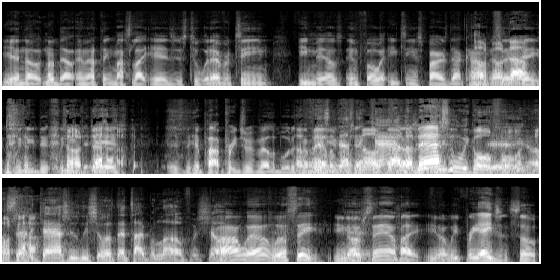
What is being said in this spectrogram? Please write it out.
Yeah, no, no doubt. And I think my slight edge is to whatever team emails info at etinspires.com Oh, and no say, doubt. hey, we need the we No need the doubt. edge. Is the hip hop preacher available to come in Available. here and That's check the no cash. doubt. Now that's who we going yeah, for. You know what I'm saying? The Cavs usually show us that type of love for sure. Ah, well, we'll see. You know what I'm saying? Like, you know, we free agents, so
